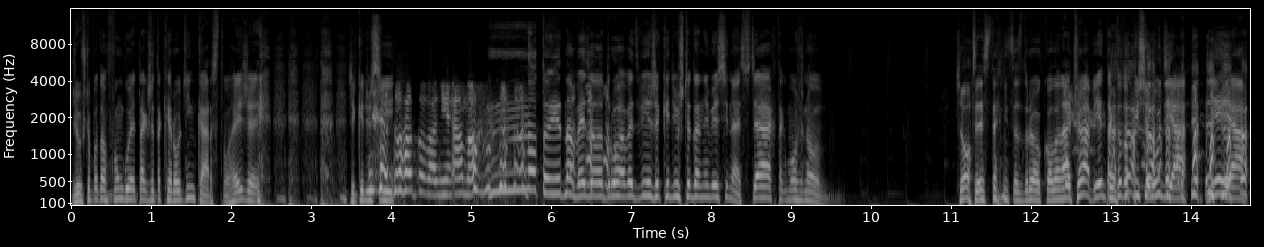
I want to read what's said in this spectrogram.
že už to potom funguje tak, že také rodinkárstvo, hej, že, že keď už si... Dohadovanie, áno. No to je jedna vec, ale druhá vec vie, že keď už teda nevieš si nájsť vzťah, tak možno čo? Cesternica z druhého kolena. Čo ja viem, tak toto píšu ľudia, nie ja.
